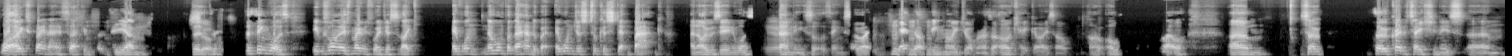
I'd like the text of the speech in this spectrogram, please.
Well, I'll explain that in a second. But the um, the, sure. the, the thing was, it was one of those moments where just like everyone, no one put their hand up, but everyone just took a step back, and I was the only one yeah. standing, sort of thing. So it ended up being my job, and I was like, "Okay, guys, I'll, I'll, I'll well." Um, so, so accreditation is um,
